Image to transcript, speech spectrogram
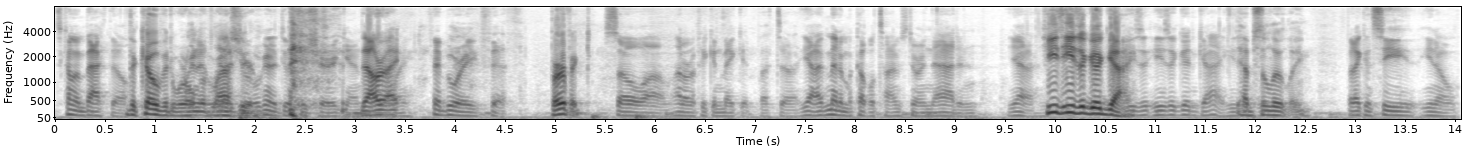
It's coming back though. The COVID world gonna, of last year. We're going to do it this year again. All right, February fifth. Perfect. So um, I don't know if he can make it, but uh, yeah, I've met him a couple times during that, and yeah, he's he's a good guy. He's a, he's a good guy. He's Absolutely. A, but I can see, you know,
